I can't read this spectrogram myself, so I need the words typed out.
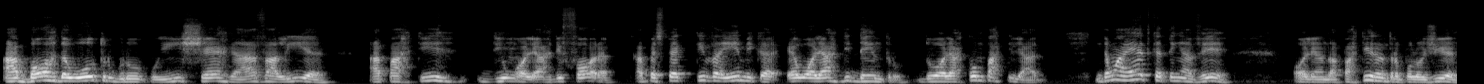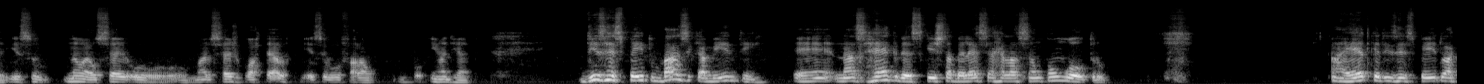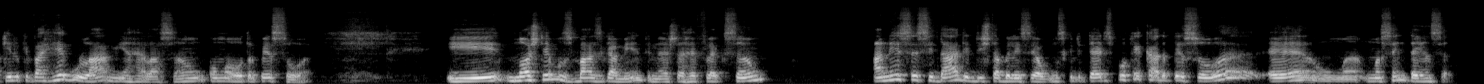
aborda o outro grupo e enxerga, avalia a partir de um olhar de fora. A perspectiva êmica é o olhar de dentro, do olhar compartilhado. Então a ética tem a ver olhando a partir da antropologia, isso não é o, Sérgio, o Mário Sérgio Cortella, esse eu vou falar um, um pouquinho adiante, diz respeito basicamente é, nas regras que estabelece a relação com o outro. A ética diz respeito àquilo que vai regular minha relação com uma outra pessoa. E nós temos basicamente nesta reflexão a necessidade de estabelecer alguns critérios, porque cada pessoa é uma, uma sentença.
